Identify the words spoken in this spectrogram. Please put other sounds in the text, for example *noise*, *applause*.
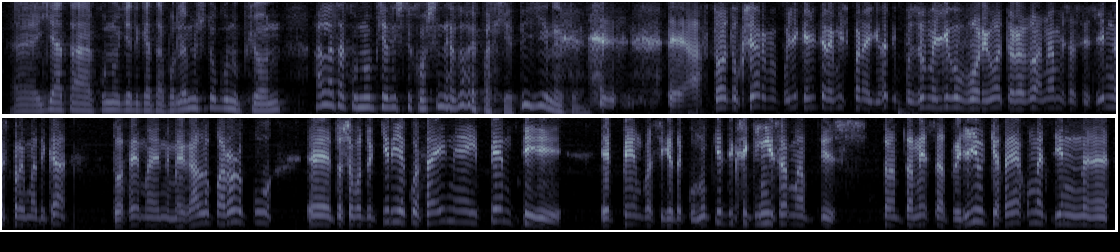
ε, για, τα, για την καταπολέμηση των κουνουπιών, αλλά τα κουνούπια δυστυχώς είναι εδώ επαρχέ. Τι γίνεται; *laughs* Ε, αυτό το ξέρουμε πολύ καλύτερα εμείς Παναγιώτη που ζούμε λίγο βορειότερο εδώ ανάμεσα στις λίμνες. Πραγματικά το θέμα είναι μεγάλο παρόλο που ε, το Σαββατοκύριακο θα είναι η πέμπτη επέμβαση για τα κουνούπια γιατί ξεκινήσαμε από τις, τα, τα μέσα Απριλίου και θα έχουμε την ε,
